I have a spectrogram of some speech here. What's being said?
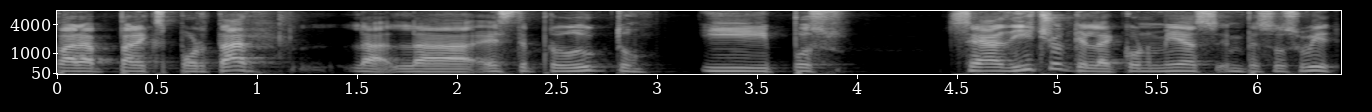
para, para exportar la- la- este producto. Y pues se ha dicho que la economía empezó a subir.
